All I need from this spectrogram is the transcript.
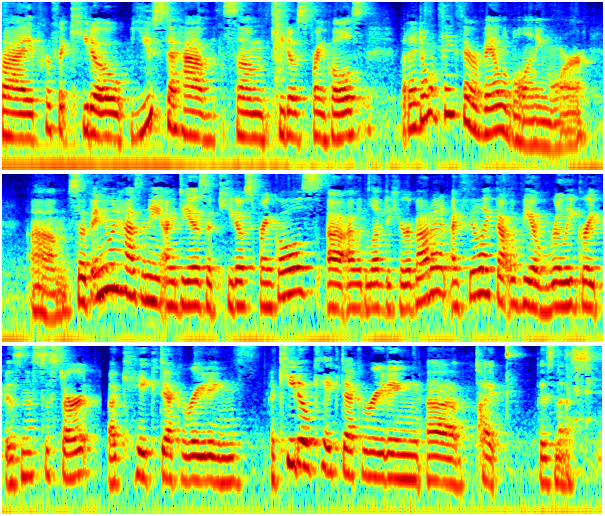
by Perfect Keto used to have some keto sprinkles, but I don't think they're available anymore. Um, so if anyone has any ideas of keto sprinkles, uh, I would love to hear about it. I feel like that would be a really great business to start, a cake decorating, a keto cake decorating uh, type business.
